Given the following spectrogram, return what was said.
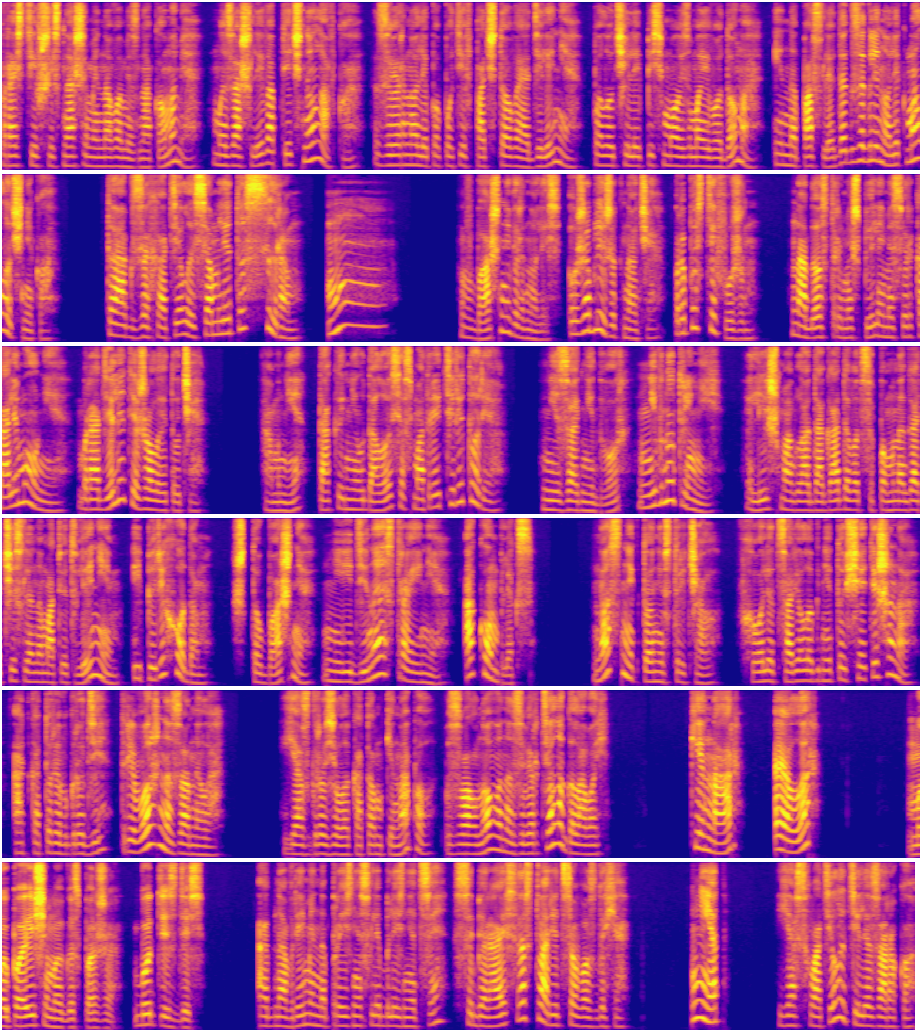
Простившись с нашими новыми знакомыми, мы зашли в аптечную лавку, завернули по пути в почтовое отделение, получили письмо из моего дома и напоследок заглянули к молочнику. Так захотелось омлета с сыром. М -м -м. В башню вернулись уже ближе к ночи, пропустив ужин. Над острыми шпилями сверкали молнии, бродили тяжелые тучи. А мне так и не удалось осмотреть территорию. Ни задний двор, ни внутренний. Лишь могла догадываться по многочисленным ответвлениям и переходам, что башня — не единое строение, а комплекс. Нас никто не встречал. В холле царила гнетущая тишина, от которой в груди тревожно заныло. Я сгрузила котомки на пол, взволнованно завертела головой. «Кинар? Эллар?» «Мы поищем их, госпожа. Будьте здесь». Одновременно произнесли близнецы, собираясь раствориться в воздухе. «Нет». Я схватила Тиле за руку.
